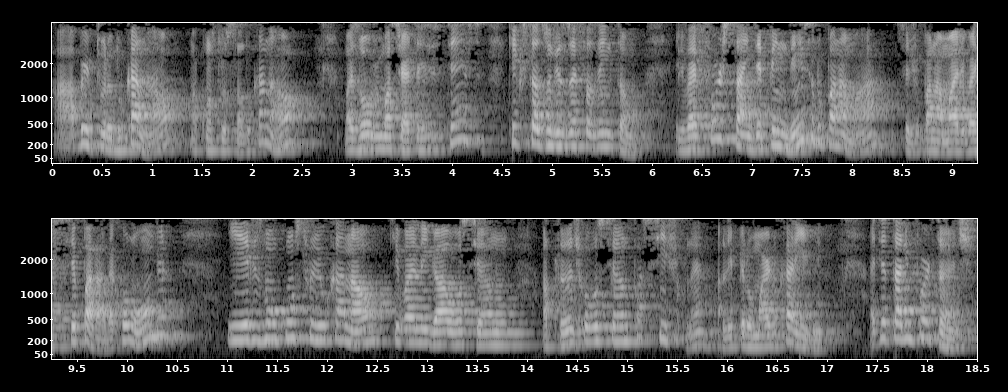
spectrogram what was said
a, abertura do canal, a construção do canal, mas houve uma certa resistência. O que, que os Estados Unidos vai fazer então? Ele vai forçar a independência do Panamá, ou seja, o Panamá ele vai se separar da Colômbia e eles vão construir o canal que vai ligar o Oceano Atlântico ao Oceano Pacífico, né? ali pelo Mar do Caribe. Aí detalhe importante,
